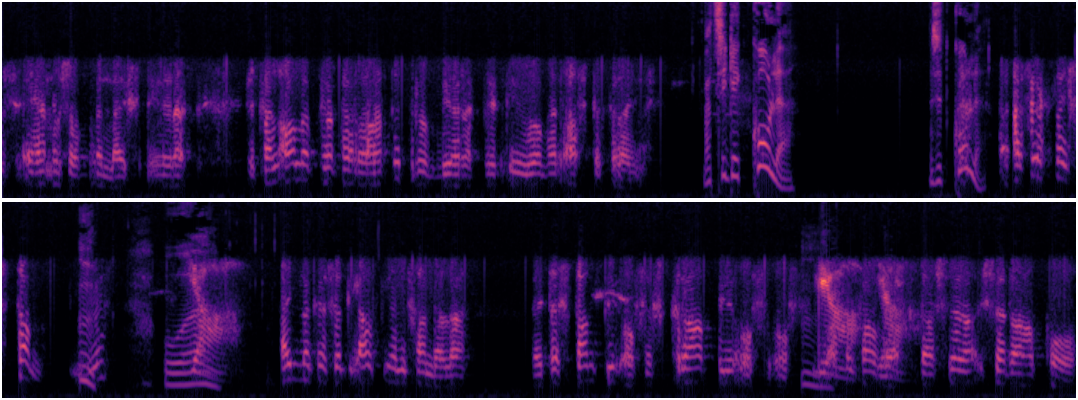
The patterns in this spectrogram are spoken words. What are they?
is ergens op my lyf. Ek, kan alle preparate probeer, ek weet nie hoe om dit af te kry nie. Wat sê jy kolle? Is dit kolle? As ek my stam, Mm. mm. O. Ja. Eintlik is dit elkeen van hulle het 'n stampie of 'n skrapie of of Ja, wat ook al ja. se se daar kom.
